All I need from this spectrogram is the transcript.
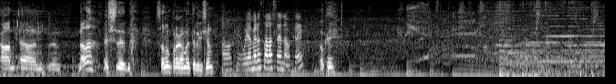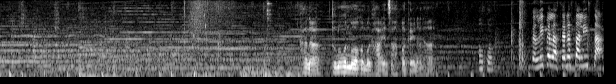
Um, nada, es uh, solo un programa de televisión. Oh, ok, voy a menos a la cena, ¿ok? Ok. Hana, tulungan mo ako maghain sa hapagkainan, ha? Opo. Felipe, la cena está lista.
